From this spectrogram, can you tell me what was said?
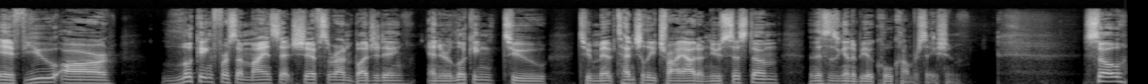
if you are looking for some mindset shifts around budgeting and you're looking to to potentially try out a new system, then this is going to be a cool conversation. So,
